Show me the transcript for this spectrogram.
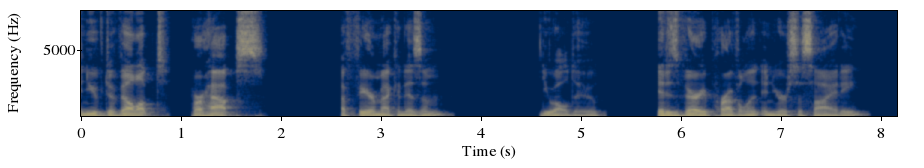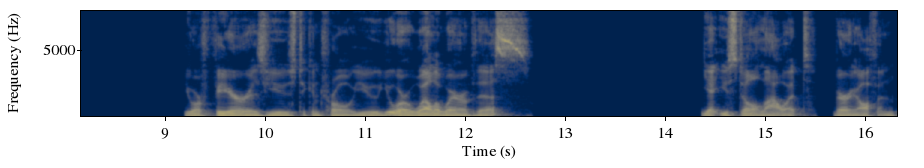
and you've developed perhaps a fear mechanism, you all do. It is very prevalent in your society. Your fear is used to control you. You are well aware of this, yet you still allow it very often.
